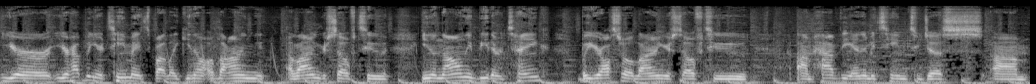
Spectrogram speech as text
you're you're helping your teammates by like you know allowing allowing yourself to you know not only be their tank, but you're also allowing yourself to um, have the enemy team to just um,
